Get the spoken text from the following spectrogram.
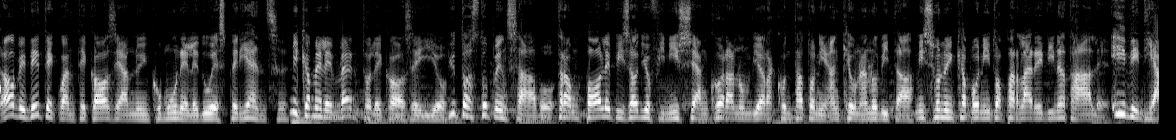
Però vedete quante cose hanno in comune le due esperienze? Mica me le invento le cose io. Piuttosto pensavo, tra un po' l'episodio finisce e ancora non vi ho raccontato neanche una novità. Mi sono incaponito a parlare di Natale. E vediamo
